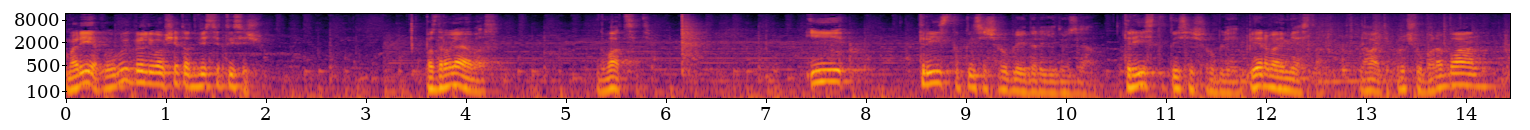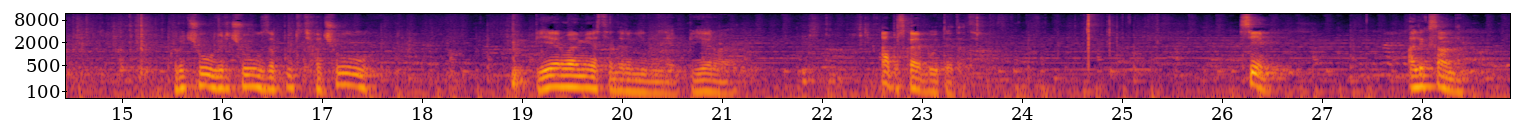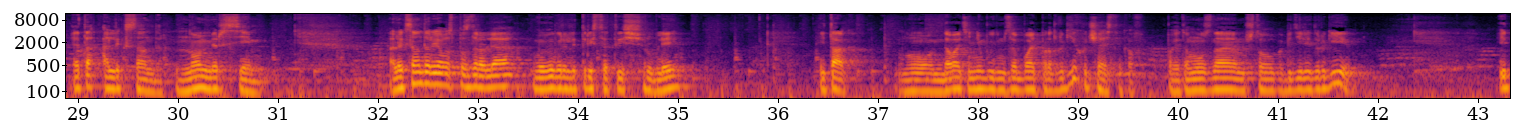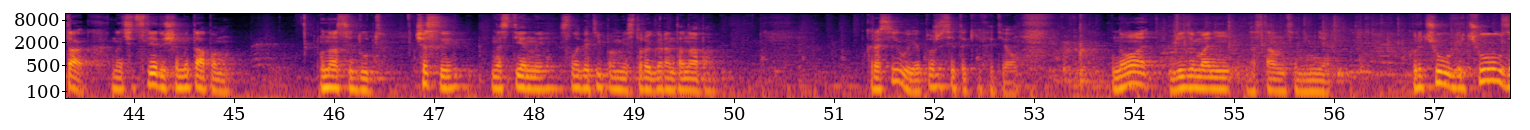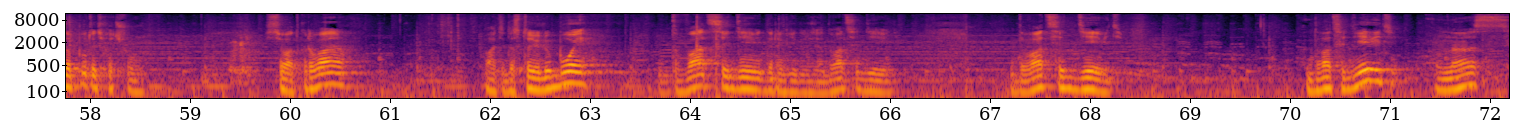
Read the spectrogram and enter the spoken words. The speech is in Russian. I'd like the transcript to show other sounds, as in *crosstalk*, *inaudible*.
Мария, вы выиграли вообще-то 200 тысяч. Поздравляю вас. 20. И 300 тысяч рублей, дорогие друзья. 300 тысяч рублей. Первое место. Давайте, кручу барабан. Кручу, верчу, запутать хочу. Первое место, дорогие друзья. Первое. А пускай будет этот. 7. Александр. Это Александр, номер 7. Александр, я вас поздравляю, вы выиграли 300 тысяч рублей. Итак, ну, давайте не будем забывать про других участников, поэтому узнаем, что победили другие. Итак, значит, следующим этапом у нас идут часы настенные с логотипами «Стройгарант Анапа». Красивые, я тоже себе такие хотел. Но, видимо, они достанутся не мне. Кручу, верчу, запутать хочу. Все, открываю. Давайте достаю любой. 29, дорогие друзья, 29. 29. 29 у нас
